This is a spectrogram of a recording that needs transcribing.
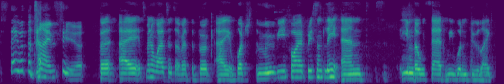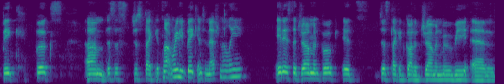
stay with the times here. But I, it's been a while since I read the book. I watched the movie for it recently, and even though we said we wouldn't do like big books, um, this is just like it's not really big internationally. It is a German book. It's just like it got a German movie, and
